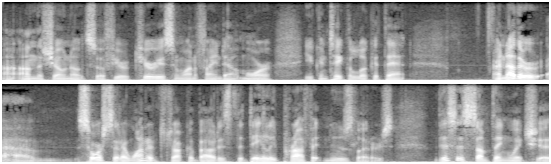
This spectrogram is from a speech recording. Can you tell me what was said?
on the show notes. So if you're curious and want to find out more, you can take a look at that. Another um, source that I wanted to talk about is the Daily Prophet newsletters. This is something which uh,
